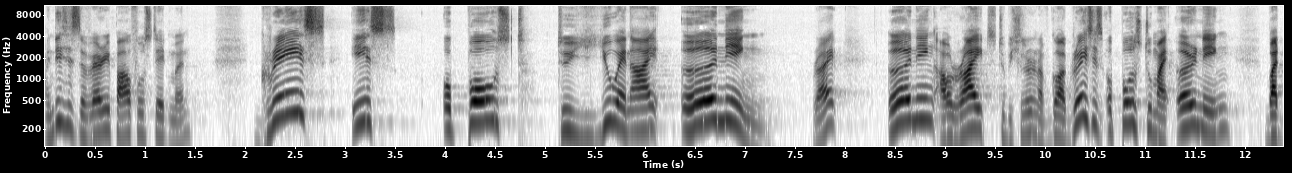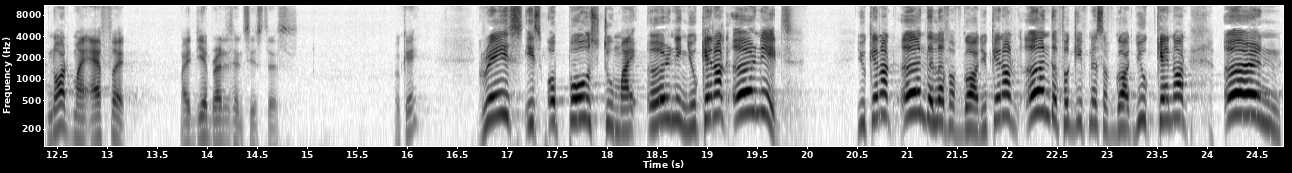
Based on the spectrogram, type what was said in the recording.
and this is a very powerful statement, grace is opposed to you and I earning, right? Earning our right to be children of God. Grace is opposed to my earning, but not my effort, my dear brothers and sisters. Okay? Grace is opposed to my earning. You cannot earn it. You cannot earn the love of God. You cannot earn the forgiveness of God. You cannot earn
